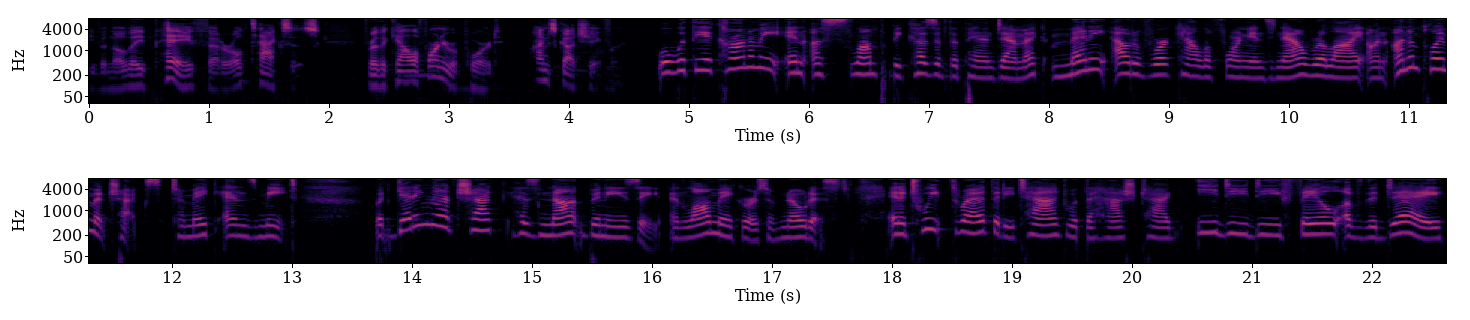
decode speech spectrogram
even though they pay federal taxes. For the California Report, I'm Scott Shafer. Well, with the economy in a slump because of the pandemic, many out of work Californians now rely on unemployment checks to make ends meet. But getting that check has not been easy, and lawmakers have noticed. In a tweet thread that he tagged with the hashtag EDD fail of the day,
